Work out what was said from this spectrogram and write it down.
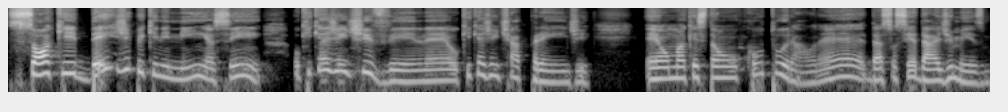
Só que desde pequenininha, assim, o que, que a gente vê, né? O que, que a gente aprende? É uma questão cultural, né? Da sociedade mesmo.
